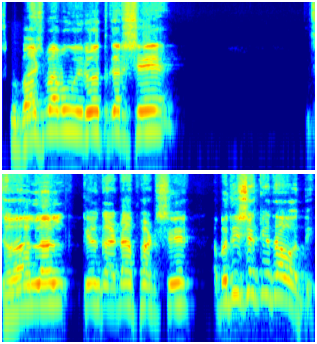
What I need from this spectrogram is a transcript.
સુભાષબાબુ વિરોધ કરશે જવાહરલાલ ક્યાંક ગાડા ફાટશે આ બધી શક્યતાઓ હતી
